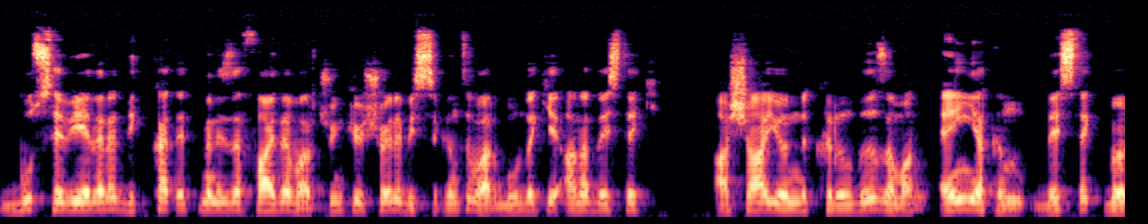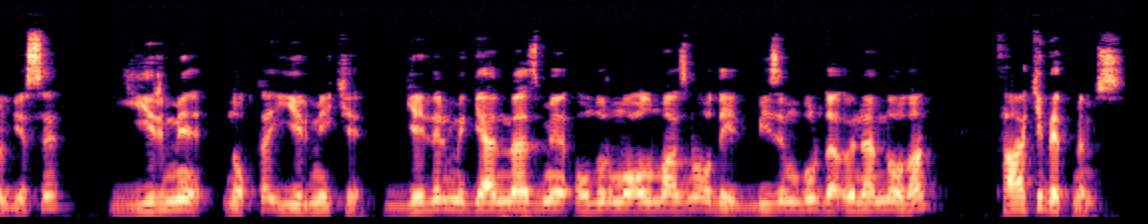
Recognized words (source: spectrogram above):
Bu seviyelere dikkat etmenizde fayda var. Çünkü şöyle bir sıkıntı var. Buradaki ana destek aşağı yönlü kırıldığı zaman en yakın destek bölgesi 20.22. Gelir mi gelmez mi olur mu olmaz mı o değil. Bizim burada önemli olan takip etmemiz.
